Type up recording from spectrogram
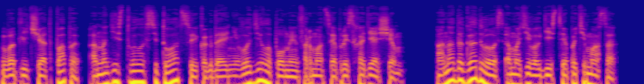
В отличие от папы, она действовала в ситуации, когда я не владела полной информацией о происходящем. Она догадывалась о мотивах действия Патимаса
